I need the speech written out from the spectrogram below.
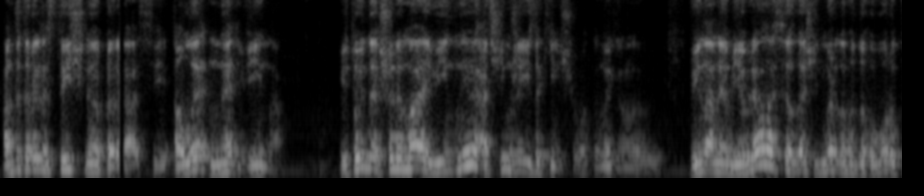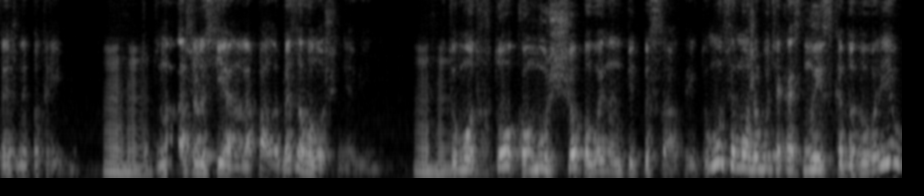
антитерористичні операції, але не війна. Відповідно, якщо немає війни, а чим же її закінчувати? Ну, Війна не об'являлася, значить мирного договору теж не потрібно. Угу. Тобто на наші росіяни напали без оголошення війни. Угу. Тому от хто кому що повинен підписати. І тому це може бути якась низка договорів,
